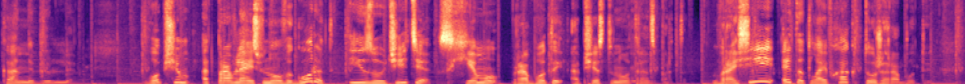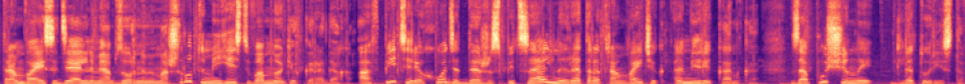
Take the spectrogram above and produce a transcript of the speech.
каннебюлле. В общем, отправляясь в новый город изучите схему работы общественного транспорта. В России этот лайфхак тоже работает. Трамваи с идеальными обзорными маршрутами есть во многих городах, а в Питере ходит даже специальный ретро-трамвайчик «Американка», запущенный для туристов.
